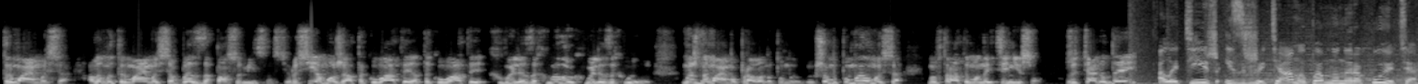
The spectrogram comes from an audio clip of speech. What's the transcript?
тримаємося, але ми тримаємося без запасу міцності. Росія може атакувати, атакувати хвиля за хвилею, хвиля за хвилею. Ми ж не маємо права на помилку. Якщо ми помилимося, ми втратимо найцінніше життя людей Але ті ж із життями певно не рахуються.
